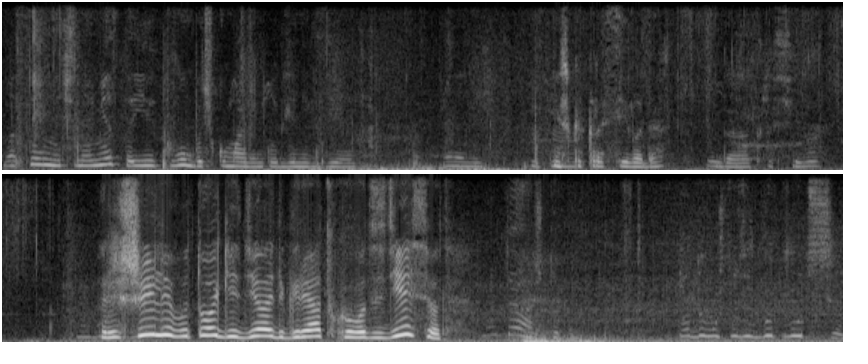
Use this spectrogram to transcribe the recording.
На солнечное место и клумбочку маленькую для них сделать. Видишь, как красиво, да? Да, красиво. Решили в итоге делать грядку вот здесь вот. Ну да, что Я думаю, что здесь будет лучше.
